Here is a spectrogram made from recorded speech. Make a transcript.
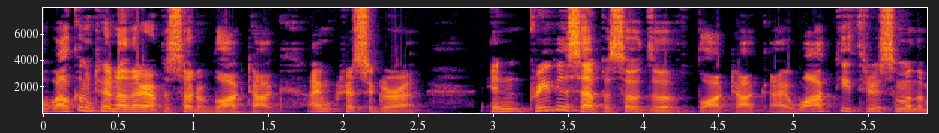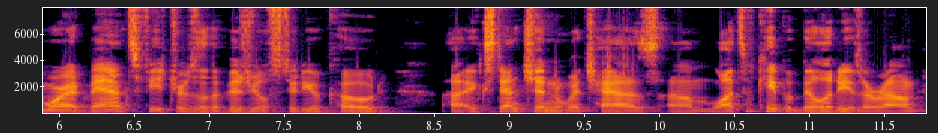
welcome to another episode of Block Talk. I'm Chris Segura. In previous episodes of Block Talk, I walked you through some of the more advanced features of the Visual Studio Code uh, extension, which has um, lots of capabilities around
